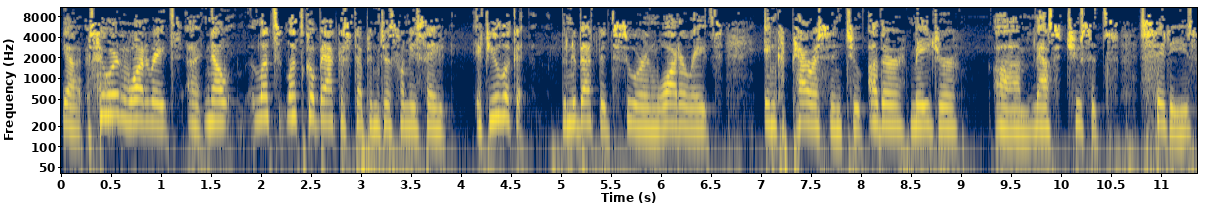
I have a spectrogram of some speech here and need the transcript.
Yeah, sewer and water rates. Uh, now let's let's go back a step and just let me say, if you look at the New Bedford sewer and water rates in comparison to other major um, Massachusetts cities,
